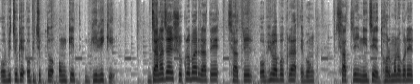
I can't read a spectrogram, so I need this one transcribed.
অভিযোগে অভিযুক্ত অঙ্কিত গিরিকে। জানা যায়, শুক্রবার রাতে ছাত্রীর অভিভাবকরা এবং ছাত্রী নিজে ধর্মনগরের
